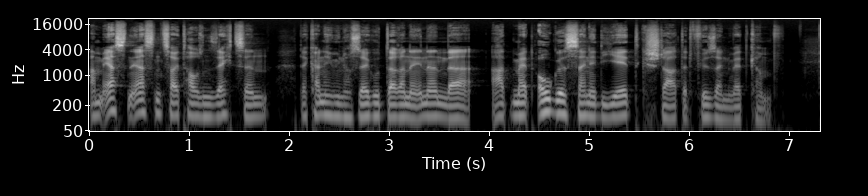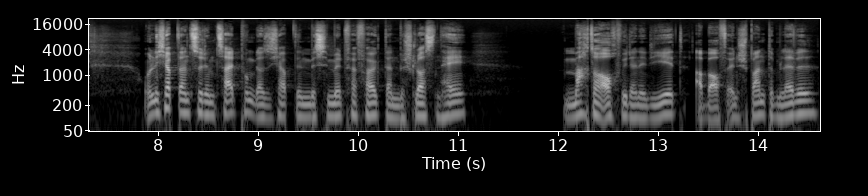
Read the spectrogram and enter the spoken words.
am 01.01.2016, da kann ich mich noch sehr gut daran erinnern, da hat Matt Ogus seine Diät gestartet für seinen Wettkampf. Und ich habe dann zu dem Zeitpunkt, also ich habe den ein bisschen mitverfolgt, dann beschlossen, hey, mach doch auch wieder eine Diät, aber auf entspanntem Level.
